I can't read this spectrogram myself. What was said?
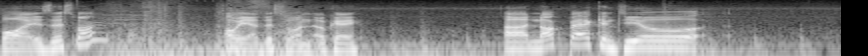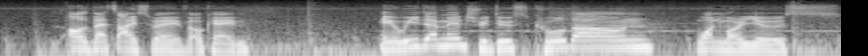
What is this one? Oh yeah, this one. Okay. Uh, knockback and deal... Oh, that's Ice Wave. Okay. AoE damage, reduced cooldown, one more use.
